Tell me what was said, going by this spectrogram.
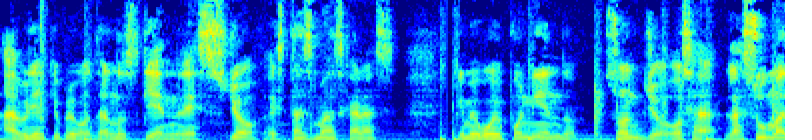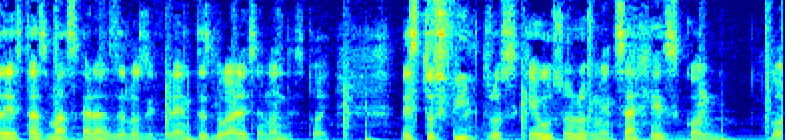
habría que preguntarnos quién es yo. Estas máscaras que me voy poniendo son yo, o sea, la suma de estas máscaras de los diferentes lugares en donde estoy. Estos filtros que uso en los mensajes con... con-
